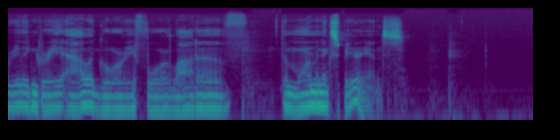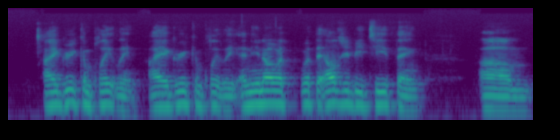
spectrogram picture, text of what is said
really great allegory for a lot of the Mormon experience. I agree completely. I agree completely. And you know, with with the LGBT thing, um,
